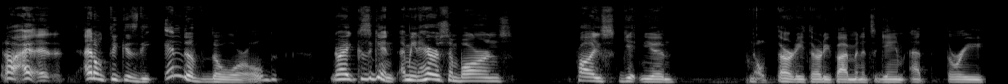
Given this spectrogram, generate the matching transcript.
you know I I don't think is the end of the world, right? Because again, I mean Harrison Barnes probably getting you, you know 30 35 minutes a game at the three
